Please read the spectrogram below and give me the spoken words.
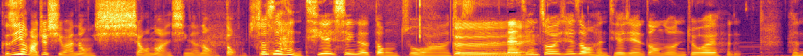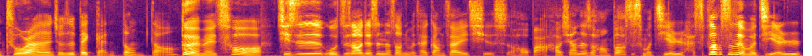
可是要么就喜欢那种小暖心的那种动作，就是很贴心的动作啊，就是男生做一些这种很贴心的动作，你就会很很突然的，就是被感动到。对，没错。其实我知道，就是那时候你们才刚在一起的时候吧，好像那时候好像不知道是什么节日，还是不知道是不是有没有节日。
